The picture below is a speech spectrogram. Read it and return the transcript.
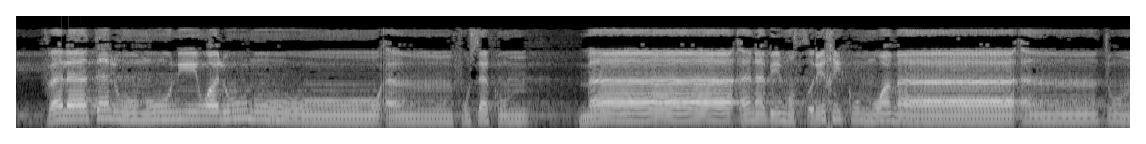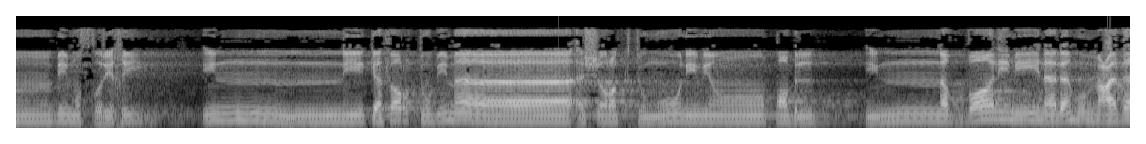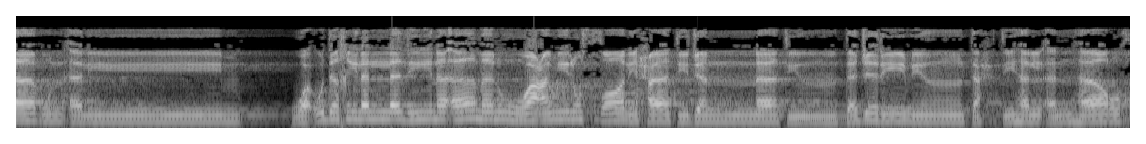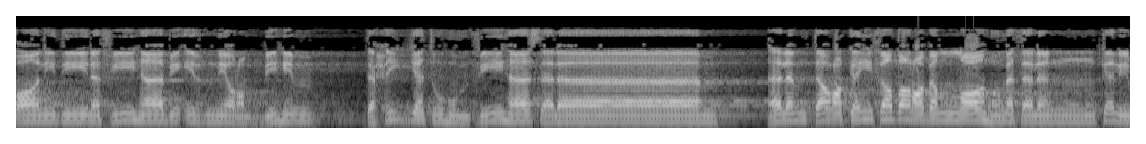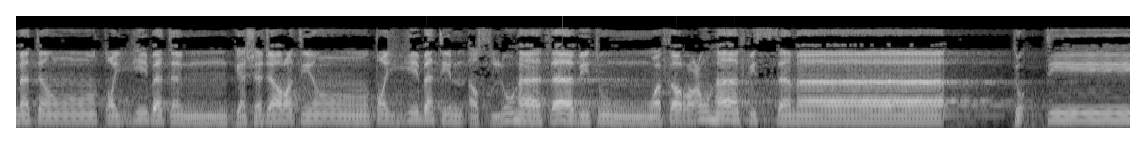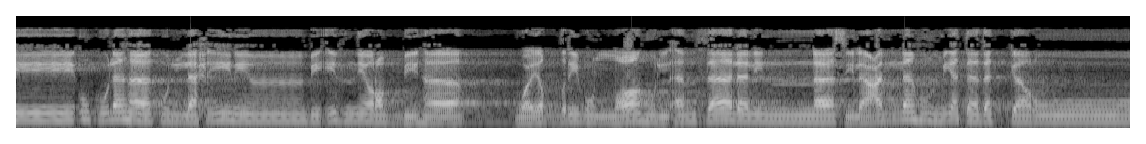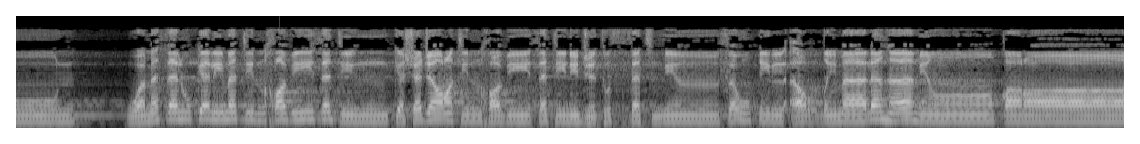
فلا تلوموني ولوموا أنفسكم ما أنا بمصرخكم وما أنتم بمصرخي إِنِّي كَفَرْتُ بِمَا أَشْرَكْتُمُونِ مِن قَبْلُ إِنَّ الظَّالِمِينَ لَهُمْ عَذَابٌ أَلِيمٌ وَأُدْخِلَ الَّذِينَ آمَنُوا وَعَمِلُوا الصَّالِحَاتِ جَنَّاتٍ تَجْرِي مِن تَحْتِهَا الْأَنْهَارُ خَالِدِينَ فِيهَا بِإِذْنِ رَبِّهِمْ تَحِيَّتُهُمْ فِيهَا سَلَامٌ أَلَمْ تَرَ كَيْفَ ضَرَبَ اللَّهُ مَثَلًا كَلِمَةً طَيِّبَةً كَشَجَرَةٍ طَيِّبَةٍ أَصْلُهَا ثَابِتٌ وَفَرْعُهَا فِي السَّمَاءِ تُؤْتِي أُكُلَهَا كُلَّ حِينٍ بِإِذْنِ رَبِّهَا وَيَضْرِبُ اللَّهُ الْأَمْثَالَ لِلنَّاسِ لَعَلَّهُمْ يَتَذَكَّرُونَ. وَمَثَلُ كَلِمَةٍ خَبِيثَةٍ كَشَجَرَةٍ خَبِيثَةٍ اجْتُثَّتْ مِنْ فَوْقِ الْأَرْضِ مَا لَهَا مِنْ قَرَارٍ.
